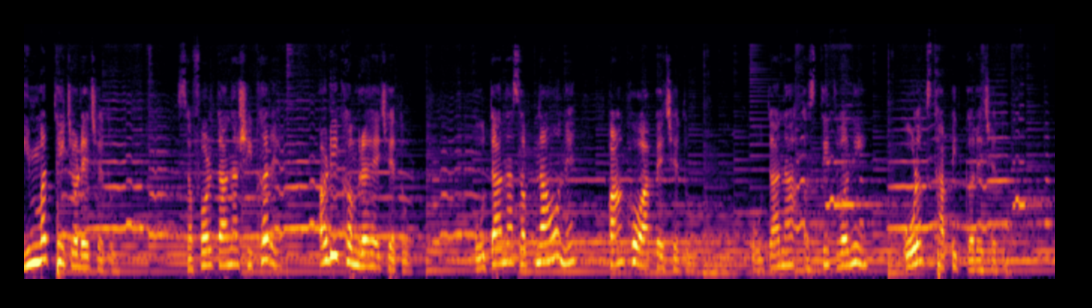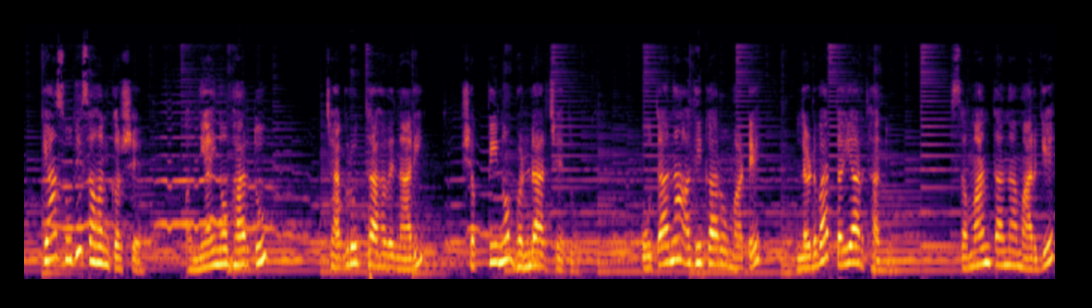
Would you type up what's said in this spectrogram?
હિંમતથી ચડે છે તું. સફળતાના શિખરે અડીખમ રહે છે તું. પોતાના સપનાઓને પાંખો આપે છે તું. પોતાના અસ્તિત્વની ઓળખ સ્થાપિત કરે છે તું. ક્યાં સુધી સહન કરશે? અન્યાયનો ભાર તું? જાગૃત થા હવે નારી. શક્તિનો ભંડાર છે તું. પોતાના અધિકારો માટે લડવા તૈયાર થાતું સમાનતાના માર્ગે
